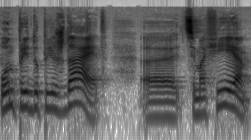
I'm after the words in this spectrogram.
Он предупреждает э, Тимофея,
